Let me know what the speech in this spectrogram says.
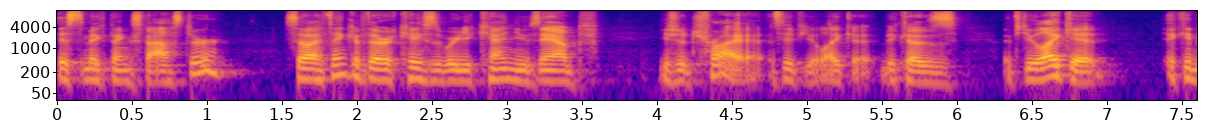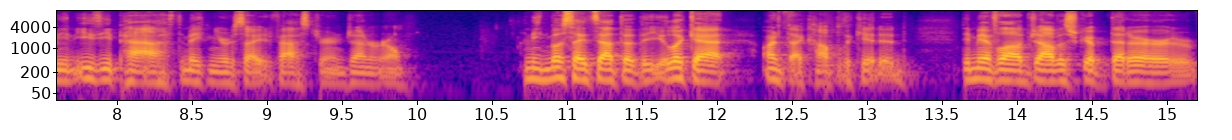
is to make things faster. So I think if there are cases where you can use AMP, you should try it and see if you like it. Because if you like it, it can be an easy path to making your site faster in general. I mean, most sites out there that you look at aren't that complicated. They may have a lot of JavaScript that are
